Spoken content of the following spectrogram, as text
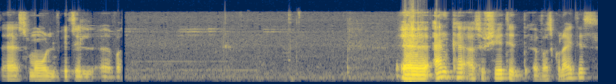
the small vessel uh, uh, ANCA-associated vasculitis.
